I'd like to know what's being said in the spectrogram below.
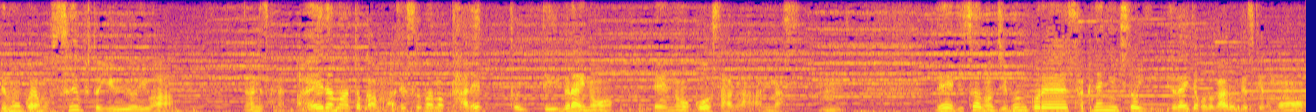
でもこれはもうスープというよりは、何ですかね、あえ玉とか混ぜそばのタレと言っていいぐらいの、えー、濃厚さがあります。うん。で、実はあの自分これ昨年に一度いただいたことがあるんですけども、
